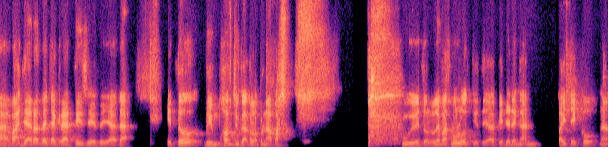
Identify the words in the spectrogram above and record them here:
Pak Jarot aja gratis itu ya. Nah, itu Wim Hof juga kalau bernapas, gitu lewat mulut gitu ya, beda dengan Baiteko. Nah,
